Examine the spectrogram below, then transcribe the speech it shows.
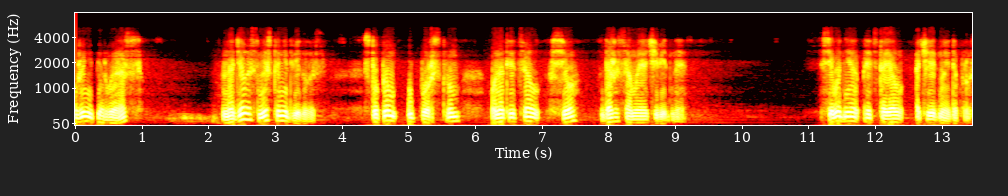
уже не первый раз, но с места не двигалось. С тупым упорством он отрицал все, даже самое очевидное. Сегодня предстоял очередной допрос.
